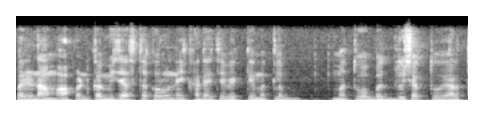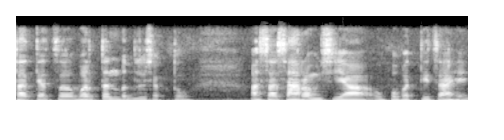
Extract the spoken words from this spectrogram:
परिणाम आपण कमी जास्त करून एखाद्याचे व्यक्तिमत्व मत्व बदलू शकतो अर्थात त्याचं वर्तन बदलू शकतो. असा सारांश या उपपत्तीचा आहे.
